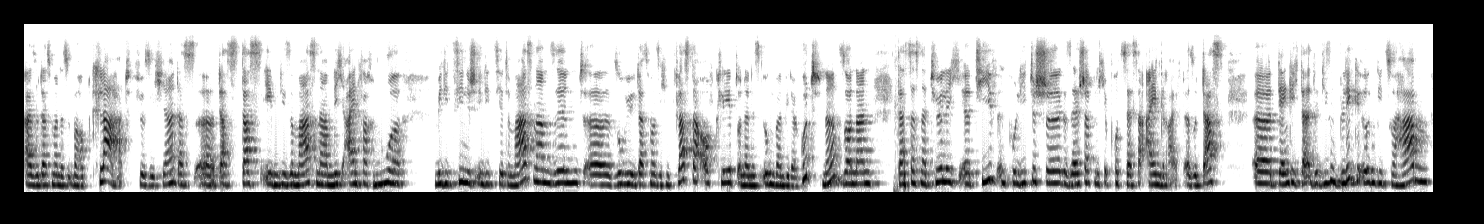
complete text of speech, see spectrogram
Also, dass man das überhaupt klar hat für sich, ja, dass, äh, dass, dass eben diese Maßnahmen nicht einfach nur medizinisch indizierte Maßnahmen sind, äh, so wie dass man sich ein Pflaster aufklebt und dann ist irgendwann wieder gut, ne? sondern dass das natürlich äh, tief in politische, gesellschaftliche Prozesse eingreift. Also das äh, denke ich, da, diesen Blick irgendwie zu haben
